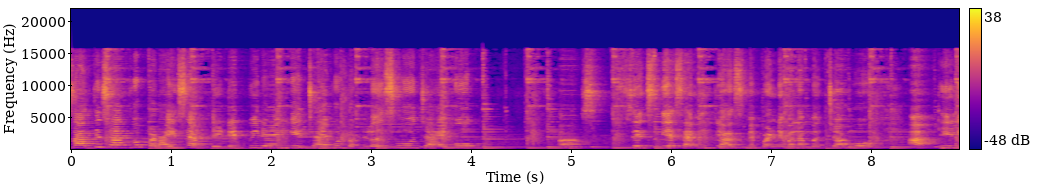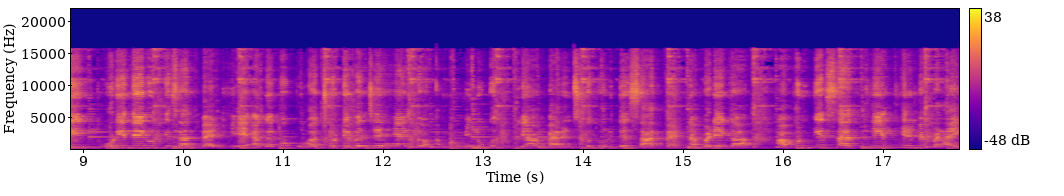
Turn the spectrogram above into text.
साथ ही साथ वो पढ़ाई से अपडेटेड भी रहेंगे, चाहे वो टॉडलर्स हो, चाहे वो सिक्स या सेवन क्लास में पढ़ने वाला बच्चा हो, आप डेली थोड़ी देर उनके साथ बैठिए। अगर वो बहुत छोटे बच्चे हैं तो मम्मी लोग को या पेरेंट्स को थोड़ी देर साथ बैठना पड़ेगा। आप उनके साथ खेल खेल पढ़ाई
